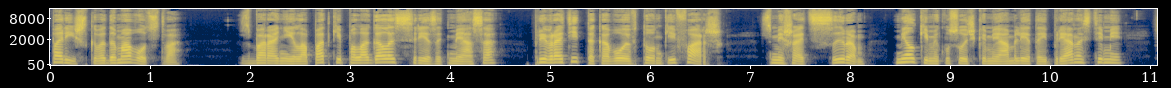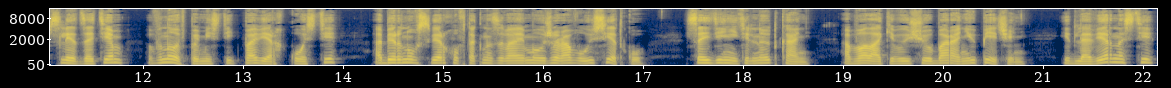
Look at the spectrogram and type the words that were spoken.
парижского домоводства. С бараньей лопатки полагалось срезать мясо, превратить таковое в тонкий фарш, смешать с сыром, мелкими кусочками омлета и пряностями, вслед за тем вновь поместить поверх кости, обернув сверху в так называемую жировую сетку, соединительную ткань, обволакивающую баранью печень, и для верности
